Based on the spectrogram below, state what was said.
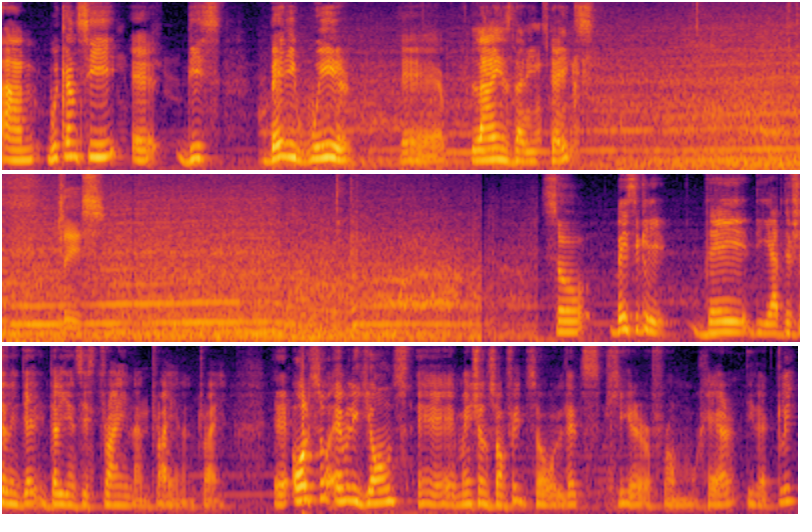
and we can see these very weird lines that it takes. Please. So basically, they the artificial intelligence is trying and trying and trying. Uh, also, Emily Jones uh, mentioned something, so let's hear from her directly.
